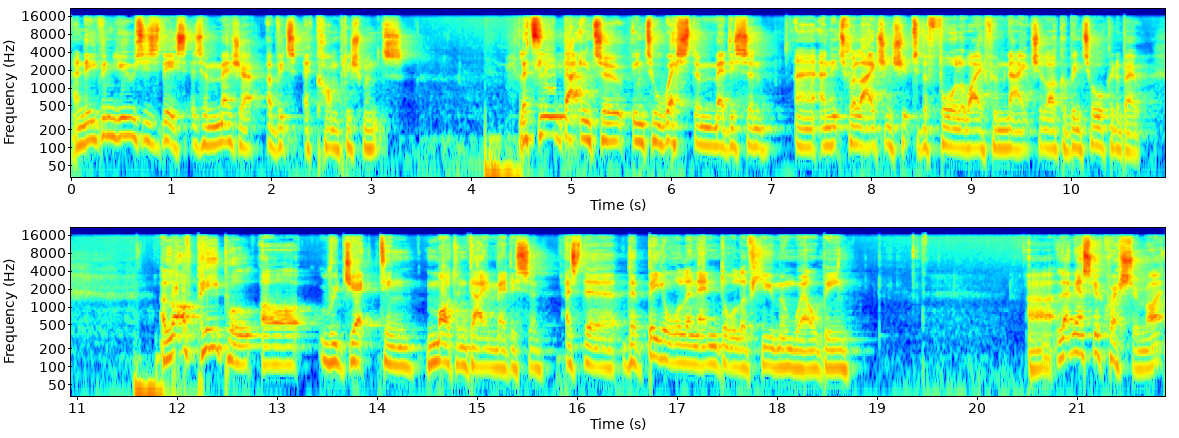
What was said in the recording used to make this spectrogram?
and even uses this as a measure of its accomplishments. Let's lead that into, into Western medicine uh, and its relationship to the fall away from nature, like I've been talking about. A lot of people are rejecting modern day medicine as the, the be all and end all of human well being. Uh, let me ask you a question, right?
